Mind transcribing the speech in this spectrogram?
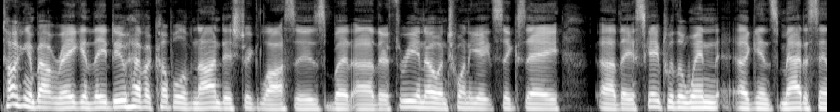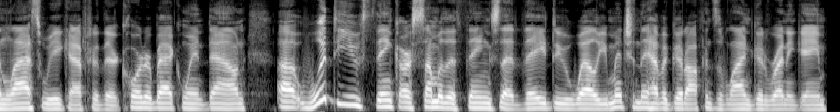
talking about Reagan, they do have a couple of non-district losses, but uh, they're three and zero and twenty eight six A. Uh, they escaped with a win against Madison last week after their quarterback went down. Uh, what do you think are some of the things that they do well? You mentioned they have a good offensive line, good running game.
